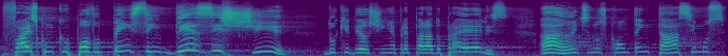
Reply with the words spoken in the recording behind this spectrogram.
faz com que o povo pense em desistir do que Deus tinha preparado para eles. Ah, antes nos contentássemos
